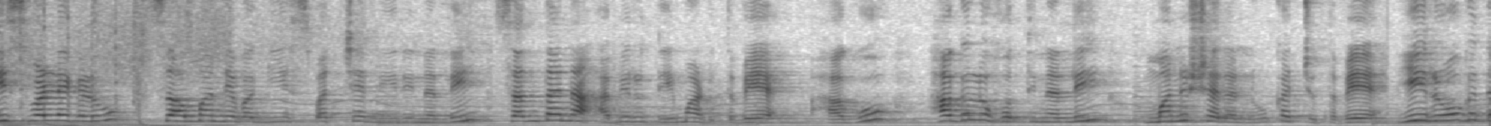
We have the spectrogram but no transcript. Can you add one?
ಈ ಸೊಳ್ಳೆಗಳು ಸಾಮಾನ್ಯವಾಗಿ ಸ್ವಚ್ಛ ನೀರಿನಲ್ಲಿ ಸಂತಾನ ಅಭಿವೃದ್ಧಿ ಮಾಡುತ್ತವೆ ಹಾಗೂ ಹಗಲು ಹೊತ್ತಿನಲ್ಲಿ ಮನುಷ್ಯರನ್ನು ಕಚ್ಚುತ್ತವೆ. ಈ ರೋಗದ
